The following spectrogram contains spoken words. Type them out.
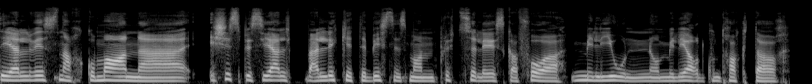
delvis narkomane, ikke spesielt vellykkede businessmannen plutselig skal få millionen- og milliardkontrakter.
